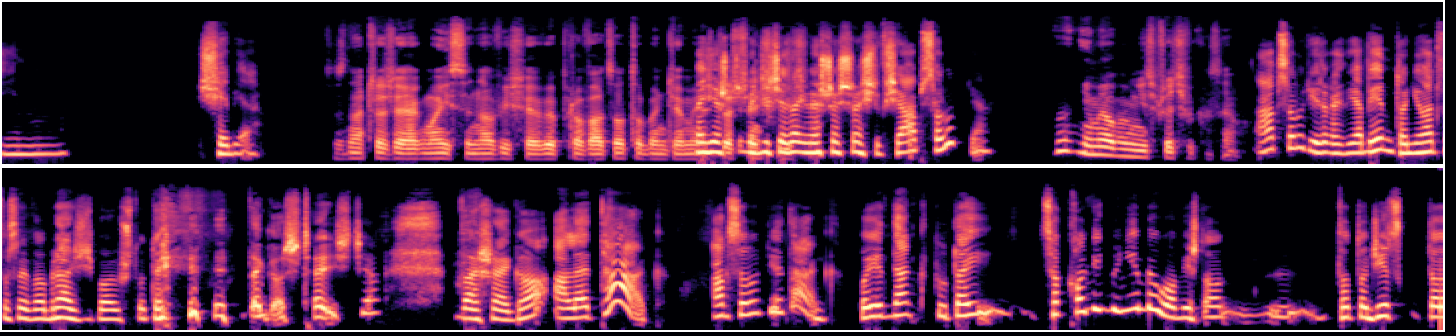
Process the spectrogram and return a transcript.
im siebie. To znaczy, że jak moi synowi się wyprowadzą, to będziemy Będziesz, jeszcze Będziecie za nim jeszcze szczęśliwsi? Absolutnie. No, nie miałbym nic przeciwko temu. Absolutnie. Tak ja wiem, to niełatwo sobie wyobrazić, bo już tutaj tego szczęścia waszego, ale tak, absolutnie tak. Bo jednak tutaj cokolwiek by nie było, wiesz, to, to, to, dziecko, to,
